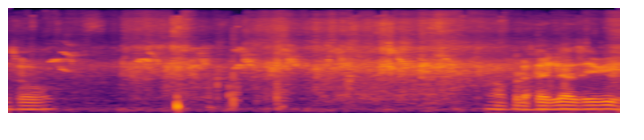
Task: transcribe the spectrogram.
જો આપણે હેલા જેવી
